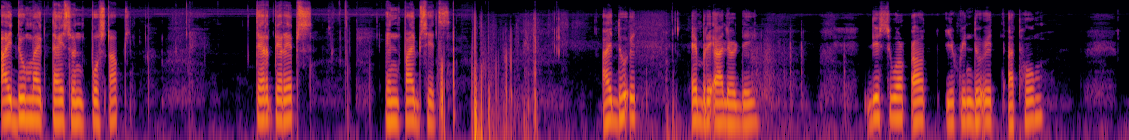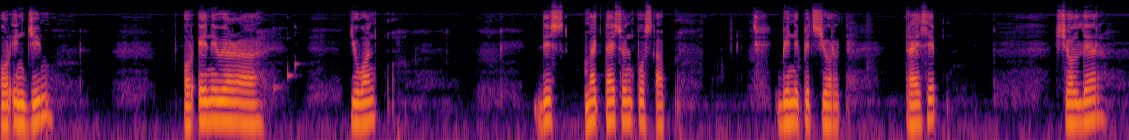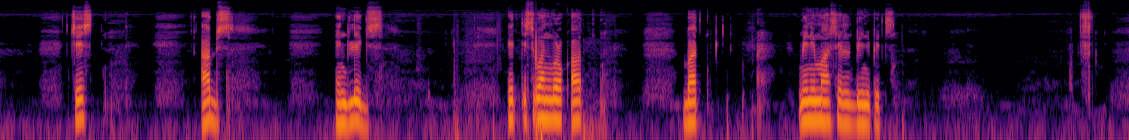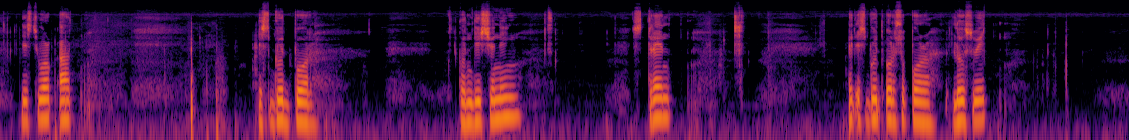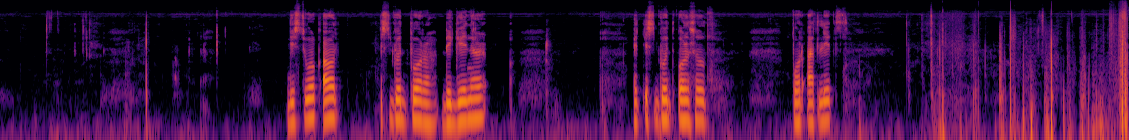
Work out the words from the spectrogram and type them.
I do Mike Tyson push-ups, 30 reps, in 5 sets. I do it every other day. This workout, you can do it at home or in gym or anywhere uh, you want. This Mike Tyson push-up benefits your tricep, shoulder, chest, abs, and legs. It is one workout but many muscle benefits. This workout is good for conditioning, strength. It is good also for lose weight. This workout is good for beginner. It is good also for athletes.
